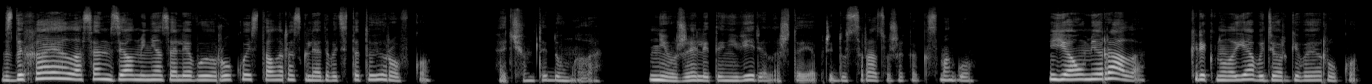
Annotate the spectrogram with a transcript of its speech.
Вздыхая, Лосен взял меня за левую руку и стал разглядывать татуировку. «О чем ты думала? Неужели ты не верила, что я приду сразу же, как смогу?» «Я умирала!» — крикнула я, выдергивая руку.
